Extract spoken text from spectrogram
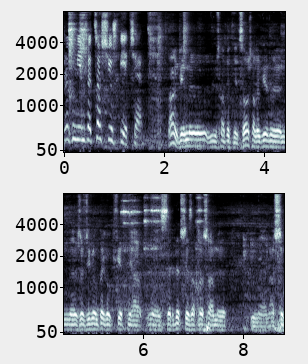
rozumiem, że coś już wiecie. Tak, wiemy już nawet nie coś, ale wiemy, że 9 kwietnia e, serdecznie zapraszamy naszych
